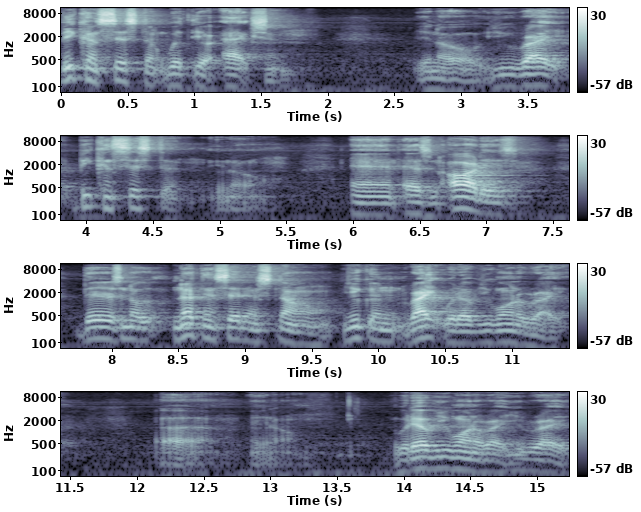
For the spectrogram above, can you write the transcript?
be consistent with your action. You know, you write, be consistent, you know. And as an artist, there's no nothing set in stone. You can write whatever you want to write. Uh, you know, whatever you want to write, you write.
